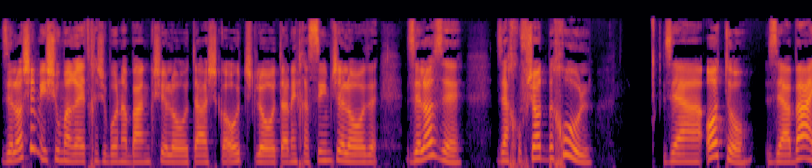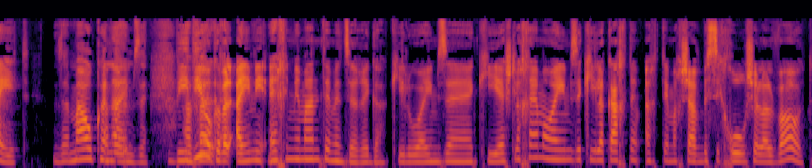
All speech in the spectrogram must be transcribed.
זה לא שמישהו מראה את חשבון הבנק שלו, את ההשקעות שלו, את הנכסים שלו, זה, זה לא זה, זה החופשות בחו"ל, זה האוטו, זה הבית. זה מה הוא קנה אבל- עם זה. בדיוק, אבל- אבל האם, איך מימנתם את זה רגע? כאילו, האם זה כי יש לכם, או האם זה כי לקחתם, אתם עכשיו בסחרור של הלוואות?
